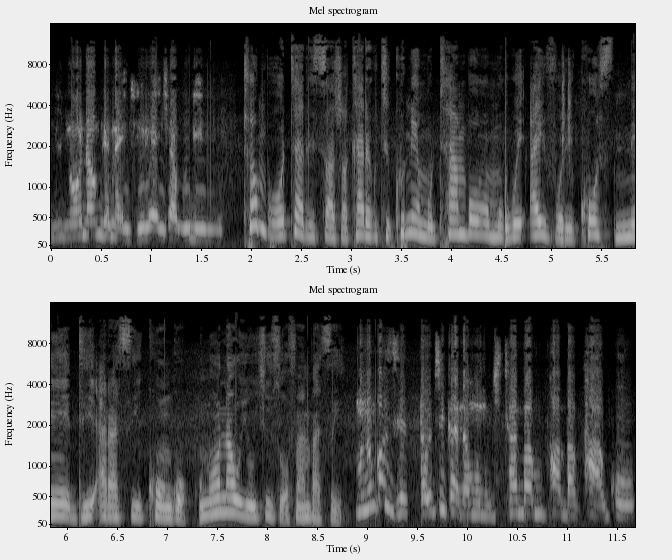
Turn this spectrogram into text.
ndinoona kunge nigeria ichabudiri tombotarisa zvakare kuti kune mutambo weivory coast nedrc congo. Unoona uyu uchizofamba sei? Munongoziva kuti kana munhu uchitamba mupamba pako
